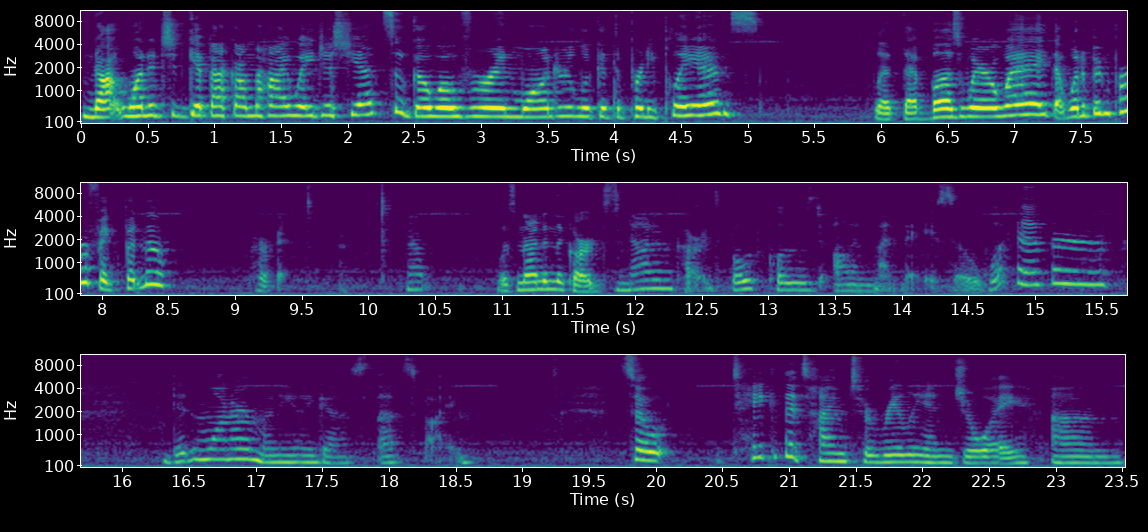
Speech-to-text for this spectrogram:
not wanted to get back on the highway just yet, so go over and wander, look at the pretty plants, let that buzz wear away. That would have been perfect, but no, Perfect. Nope. was not in the cards. Not in the cards. Both closed on Monday. So whatever. Didn't want our money, I guess. That's fine. So take the time to really enjoy um,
